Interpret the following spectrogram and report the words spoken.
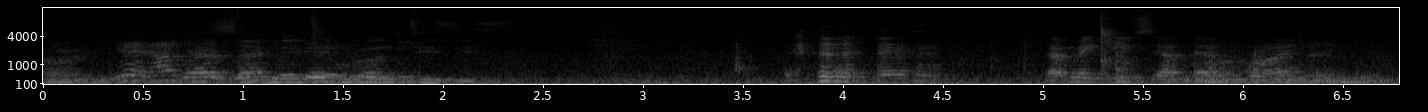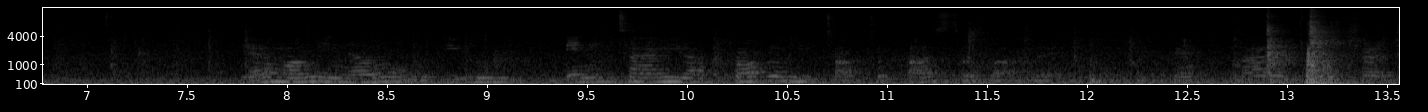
All right. Yeah, now they're ready to Submitting wrong my thesis. that may give you an F, right? Yeah, mommy, no. You, anytime you have problem, you talk to pastor about it. Okay? Not in the church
